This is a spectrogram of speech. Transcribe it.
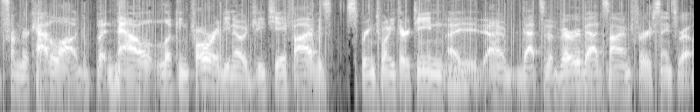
from their catalog. But now, looking forward, you know, GTA 5 is spring 2013. I, I, that's a very bad sign for Saints Row.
